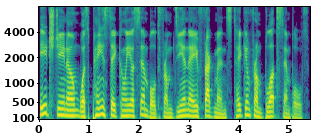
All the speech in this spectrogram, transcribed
Each genome was painstakingly assembled from DNA fragments taken from blood samples.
